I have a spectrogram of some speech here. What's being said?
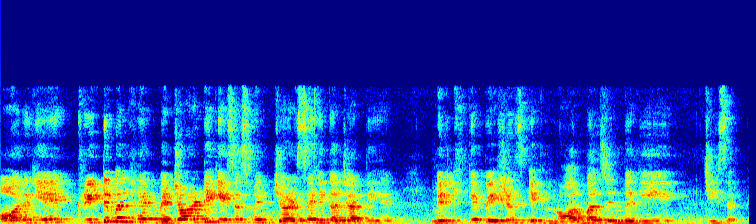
और ये ट्रीटेबल है मेजॉरिटी केसेस में जड़ से निकल जाती है। मिर्गी के पेशेंट्स एक नॉर्मल ज़िंदगी जी सकते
